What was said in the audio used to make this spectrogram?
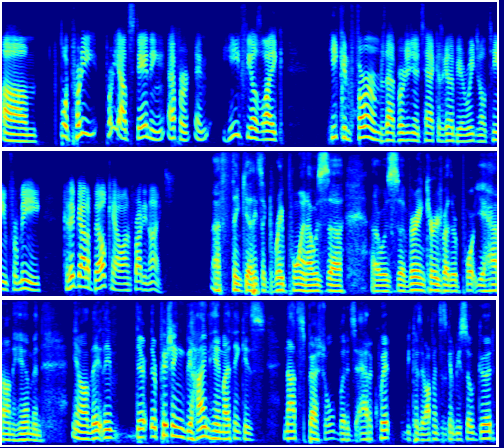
Um, boy, pretty pretty outstanding effort, and he feels like he confirms that Virginia Tech is going to be a regional team for me because they've got a bell cow on Friday nights. I think yeah, I think it's a great point. I was uh, I was uh, very encouraged by the report you had on him, and you know they they've their their pitching behind him, I think, is not special, but it's adequate because their offense is going to be so good.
